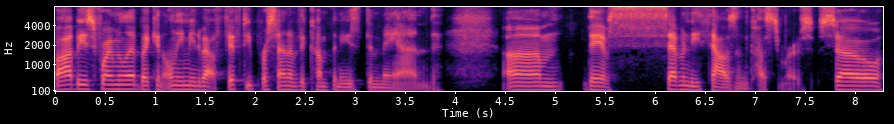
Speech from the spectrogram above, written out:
Bobbie's formula, but can only meet about 50% of the company's demand. Um, they have 70,000 customers. So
